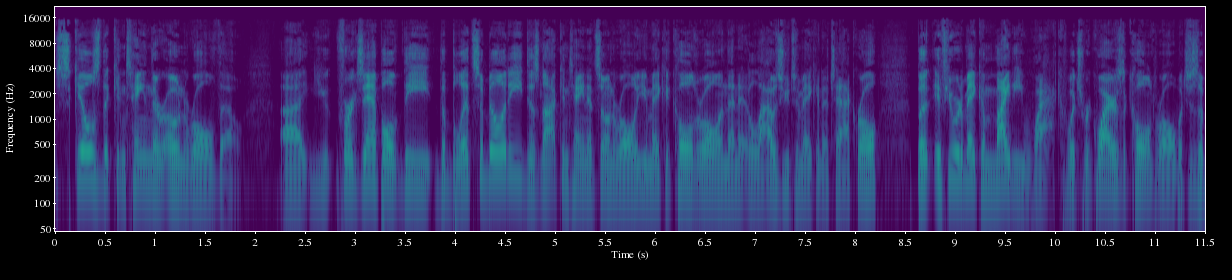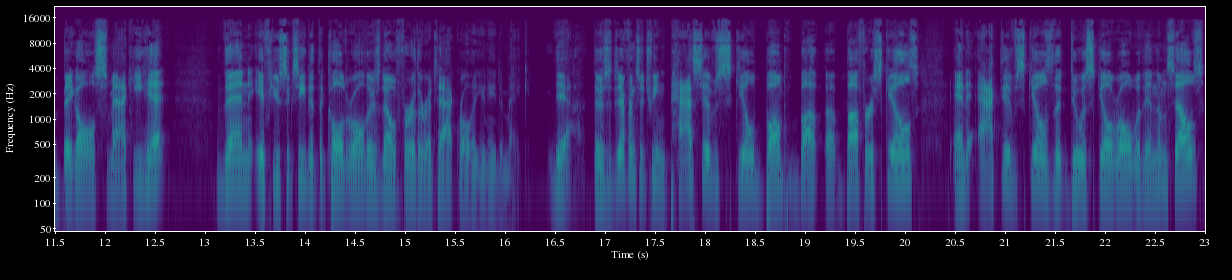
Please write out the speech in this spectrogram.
skills that contain their own roll, though. Uh, you, for example, the the blitz ability does not contain its own roll. You make a cold roll, and then it allows you to make an attack roll. But if you were to make a mighty whack, which requires a cold roll, which is a big old smacky hit, then if you succeed at the cold roll, there's no further attack roll that you need to make. Yeah. There's a difference between passive skill bump bu- uh, buffer skills and active skills that do a skill roll within themselves.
